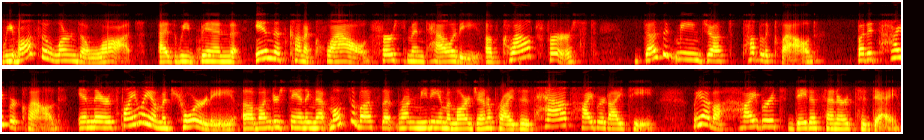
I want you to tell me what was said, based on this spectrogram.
We've also learned a lot as we've been in this kind of cloud first mentality of cloud first doesn't mean just public cloud, but it's hybrid cloud. And there's finally a maturity of understanding that most of us that run medium and large enterprises have hybrid IT. We have a hybrid data center today.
